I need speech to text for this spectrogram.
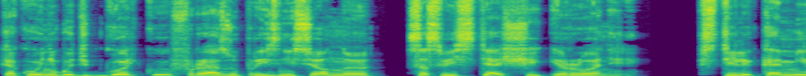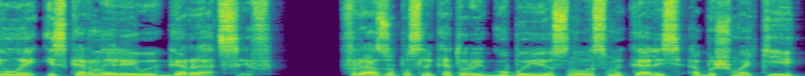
какую-нибудь горькую фразу, произнесенную со свистящей иронией, в стиле Камилы из Корнелиевых Горациев, фразу, после которой губы ее снова смыкались, а башмаки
